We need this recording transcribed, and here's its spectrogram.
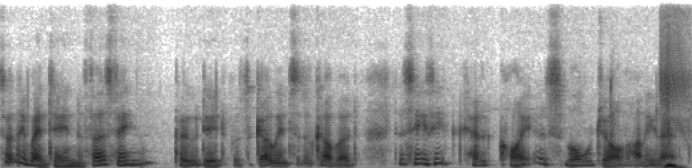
So they went in. The first thing Pooh did was to go into the cupboard to see if he had quite a small jar of honey left.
